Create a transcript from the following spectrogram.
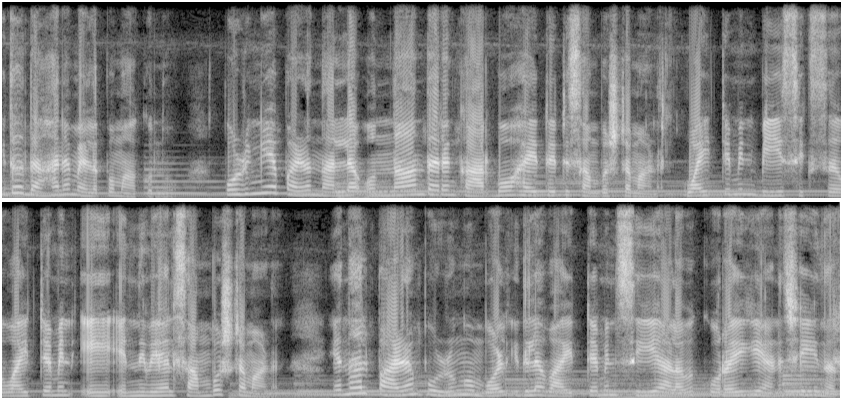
ഇത് ദഹനം എളുപ്പമാക്കുന്നു. പുഴുങ്ങിയ പഴം നല്ല ഒന്നാം തരം കാർബോഹൈഡ്രേറ്റ് സമ്പുഷ്ടമാണ്. Vitamin B six vitamin A എന്നിവയാൽ സമ്പുഷ്ടമാണ്. എന്നാൽ പഴം പുഴുങ്ങുമ്പോൾ ഇതിലെ വൈറ്റമിൻ സി അളവ് കുറയുകയാണ് ചെയ്യുന്നത്.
